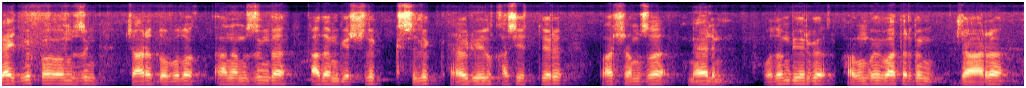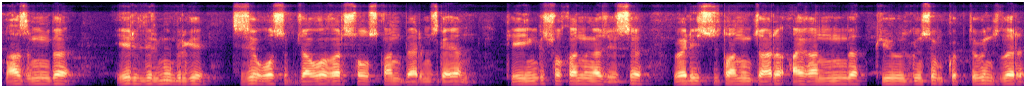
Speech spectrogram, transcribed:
Бәйдібек бабамыздың жары добалақ анамыздың да адамгершілік кісілік әулиелік қасиеттері баршамызға мәлім. Одан бергі қабанбай батырдың жары назымның да ерлермен бірге тізе қосып жауға қарсы соғысқаны бәрімізге аян кейінгі шоқанның әжесі уәли сұлтанның жары айғанның да күйеуі өлген соң көптеген жылдар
